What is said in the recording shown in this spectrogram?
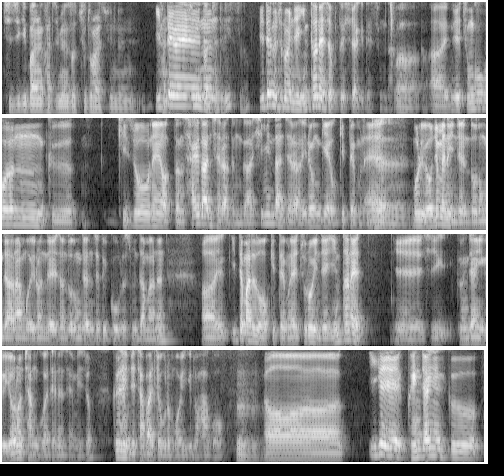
지지 기반을 가지면서 주도할 수 있는 이때는 시민 단체들이 있어요. 이때는 주로 이제 인터넷에서부터 시작이 됐습니다. 아, 아, 이제 중국은 그 기존의 어떤 사회단체라든가 시민단체라 이런 게 없기 때문에 네. 물론 요즘에는 이제 노동자나 뭐 이런 데에서 노동자단체도 있고 그렇습니다만은 어, 이때만 해도 없기 때문에 주로 이제 인터넷 예, 시 굉장히 그 여론 창구가 되는 셈이죠. 그래서 이제 자발적으로 모이기도 하고 음. 어 이게 굉장히 그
